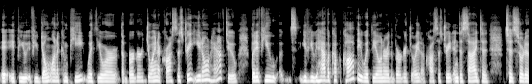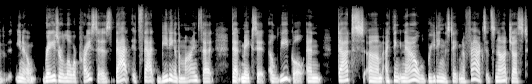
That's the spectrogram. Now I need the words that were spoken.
if you if you don't want to compete with your the burger joint across the street, you don't have to. But if you if you have a cup of coffee with the owner of the burger joint across the street and decide decide to to sort of you know raise or lower prices that it's that meeting of the minds that that makes it illegal. And that's um, i think now reading the statement of facts it's not just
